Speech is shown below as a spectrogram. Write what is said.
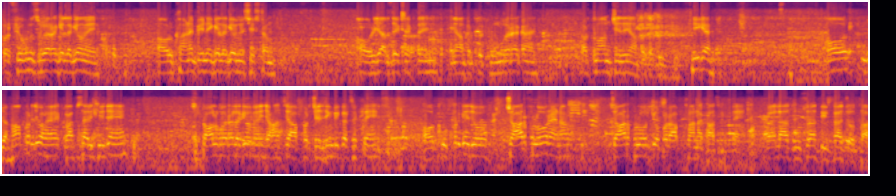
परफ्यूम्स वगैरह के लगे हुए हैं और खाने पीने के लगे हुए सिस्टम और ये आप देख सकते हैं, यहाँ पर कुछ परफ्यूम वगैरह का है और तमाम चीज़ें यहाँ पर लगी हैं, ठीक है? और यहाँ पर जो है काफ़ी सारी चीज़ें हैं। स्टॉल वगैरह लगे हुए हैं जहाँ से आप परचेजिंग भी कर सकते हैं। और ऊपर के जो चार फ्लोर है ना, चार फ्लोर के ऊपर आप खाना खा सकते हैं। पहला, दूसरा, तीसरा, चौथा।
